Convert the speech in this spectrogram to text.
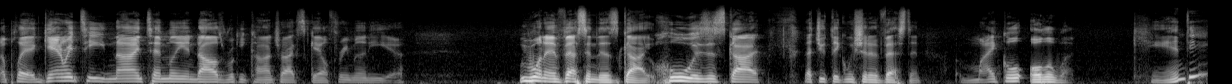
a player, guaranteed nine, ten million dollars rookie contract, scale three million a year. We want to invest in this guy. Who is this guy that you think we should invest in? Michael Olawa. Candy?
